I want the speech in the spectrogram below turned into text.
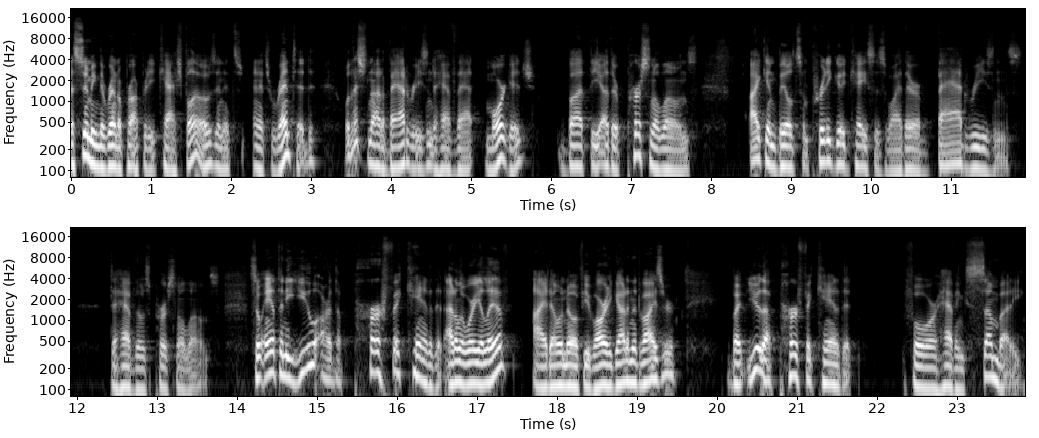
Assuming the rental property cash flows and it's and it's rented, well, that's not a bad reason to have that mortgage. But the other personal loans, I can build some pretty good cases why there are bad reasons to have those personal loans. So, Anthony, you are the perfect candidate. I don't know where you live. I don't know if you've already got an advisor, but you're the perfect candidate for having somebody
